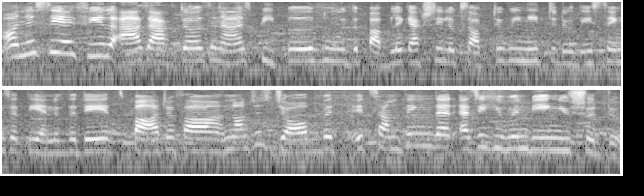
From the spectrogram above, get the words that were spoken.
Honestly, I feel as actors and as people who the public actually looks up to, we need to do these things at the end of the day. It's part of our, not just job, but it's something that as a human being you should do.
